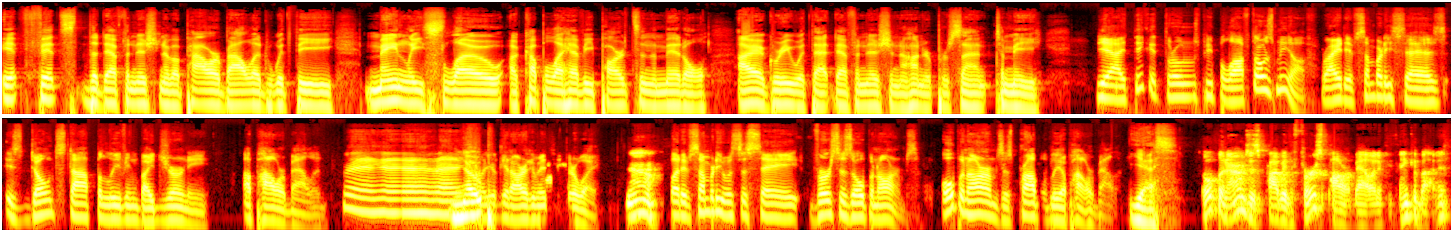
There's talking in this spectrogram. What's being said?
it fits the definition of a power ballad with the mainly slow, a couple of heavy parts in the middle. I agree with that definition 100% to me. Yeah, I think it throws people off, throws me off, right? If somebody says, is Don't Stop Believing by Journey a power ballad? Eh, eh, you know, Nope. you'll get arguments either way. No, But if somebody was to say versus Open Arms, Open Arms is probably a power ballad. Yes. Open Arms is probably the first power ballad if you think about it.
